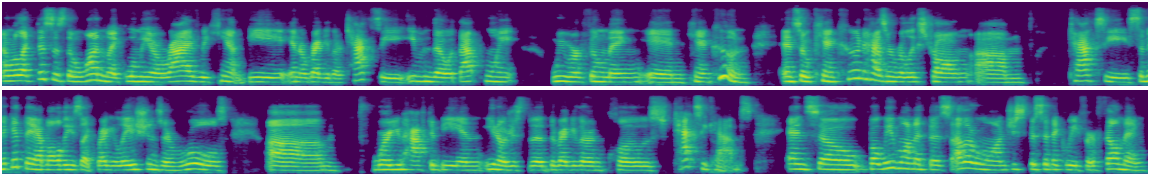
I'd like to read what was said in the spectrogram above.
and we're like, this is the one. Like when we arrive, we can't be in a regular taxi, even though at that point we were filming in Cancun. And so Cancun has a really strong um, taxi syndicate. They have all these like regulations and rules um, where you have to be in, you know, just the, the regular enclosed taxi cabs. And so, but we wanted this other one just specifically for filming.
